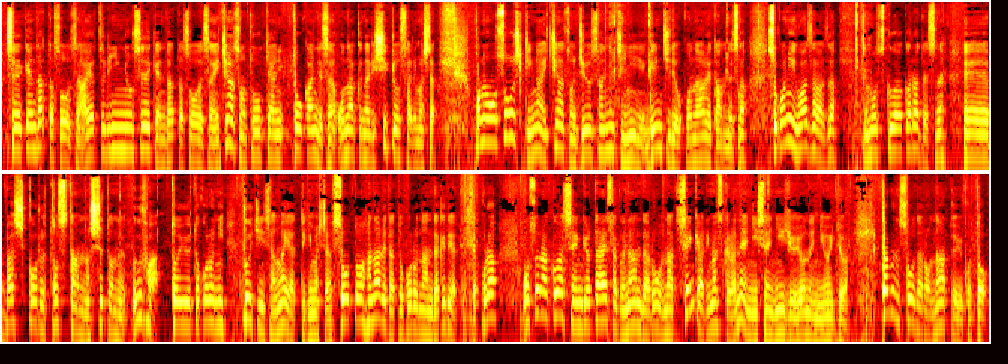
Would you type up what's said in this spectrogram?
政権だったそうですね。操り人形政権だったそうですが、1月の10日に ,10 日にですね、お亡くなり死去されました。このお葬式が1月の13日に現地で行われたんですが、そこにわざわざモスクワからですね、えー、バシコル・トスタンの首都のウファというところにプーチンさんがやってきました。相当離れたところなんだけどやってきた。これはおそらくは選挙対策なんだろうな。選挙ありますからね、2024年においては。多分そうだろうなということ。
